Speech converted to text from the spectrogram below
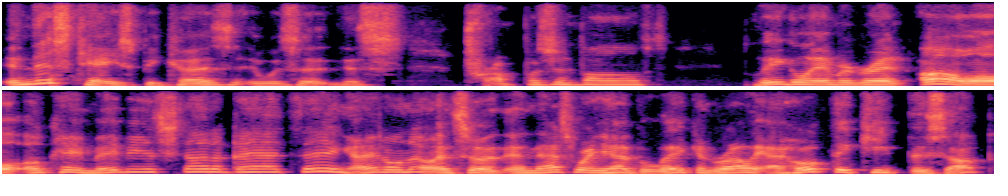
In this case, because it was a, this Trump was involved, legal immigrant. Oh well, okay, maybe it's not a bad thing. I don't know. And so and that's why you have the Laken rally. I hope they keep this up.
